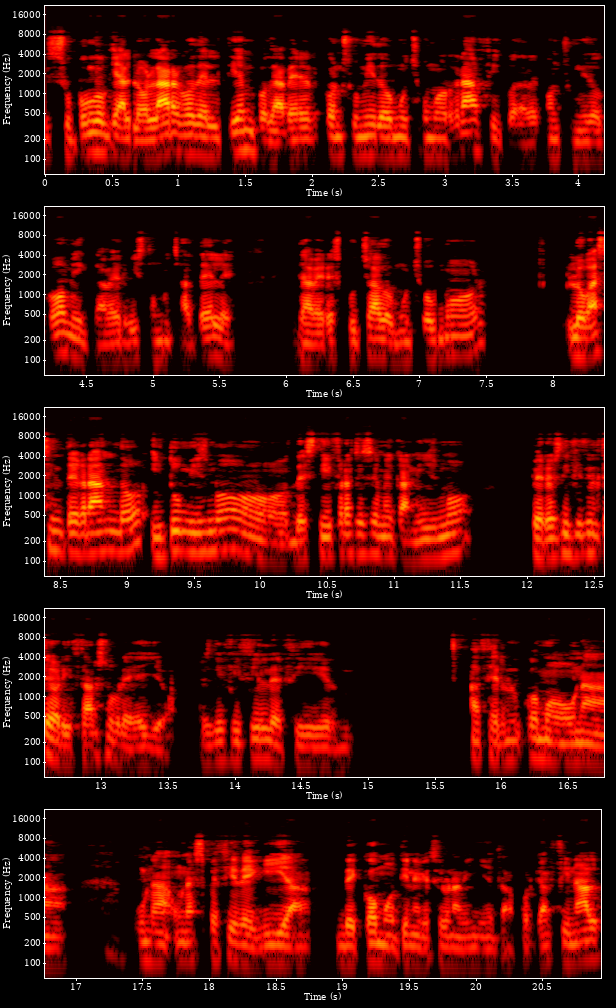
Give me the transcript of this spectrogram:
supongo que a lo largo del tiempo de haber consumido mucho humor gráfico, de haber consumido cómic, de haber visto mucha tele, de haber escuchado mucho humor, lo vas integrando y tú mismo descifras ese mecanismo, pero es difícil teorizar sobre ello. Es difícil decir, hacer como una, una, una especie de guía de cómo tiene que ser una viñeta, porque al final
